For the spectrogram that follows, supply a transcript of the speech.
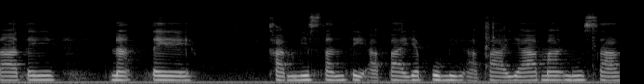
ตาเตนะเตคามิสันติอปายภูมิงอปายามนุสัง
